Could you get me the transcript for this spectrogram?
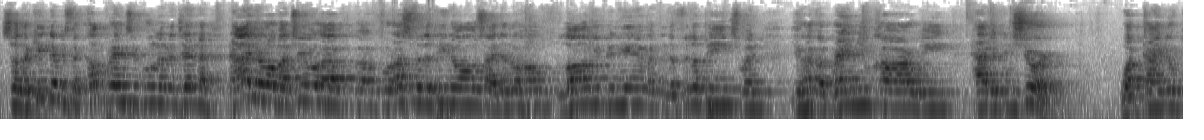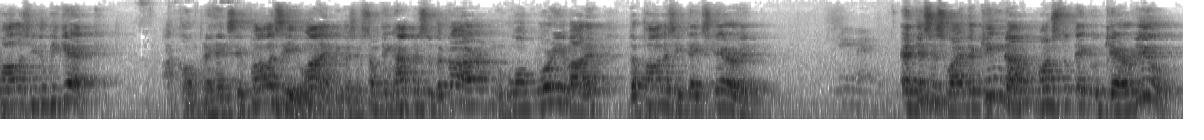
So the kingdom is the comprehensive rule and agenda. Now, I don't know about you, uh, uh, for us Filipinos, I don't know how long you've been here, but in the Philippines, when you have a brand new car, we have it insured. What kind of policy do we get? A comprehensive policy. Why? Because if something happens to the car, we won't worry about it. The policy takes care of it. Amen. And this is why the kingdom wants to take good care of you.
